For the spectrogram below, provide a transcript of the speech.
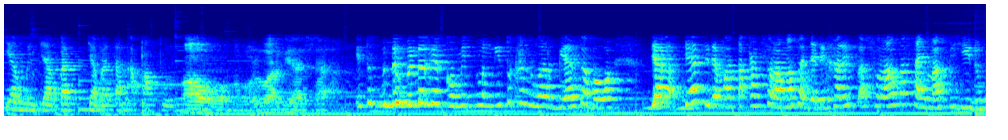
yang menjabat jabatan apa pun. Oh luar biasa. Itu benar-benar ya komitmen itu kan luar biasa bahwa dia, dia tidak mengatakan selama saya jadi khalifah selama saya masih hidup.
